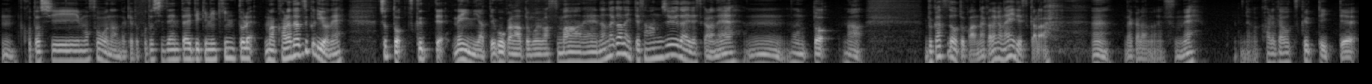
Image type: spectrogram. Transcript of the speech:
うん。今年もそうなんだけど、今年全体的に筋トレ、まあ体作りをね、ちょっと作ってメインにやっていこうかなと思います。まあね、なんだかんだ言って30代ですからね。うん、ほんと。まあ、部活動とかなかなかないですから。うん。だからまあ、そのね、なんか体を作っていって、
